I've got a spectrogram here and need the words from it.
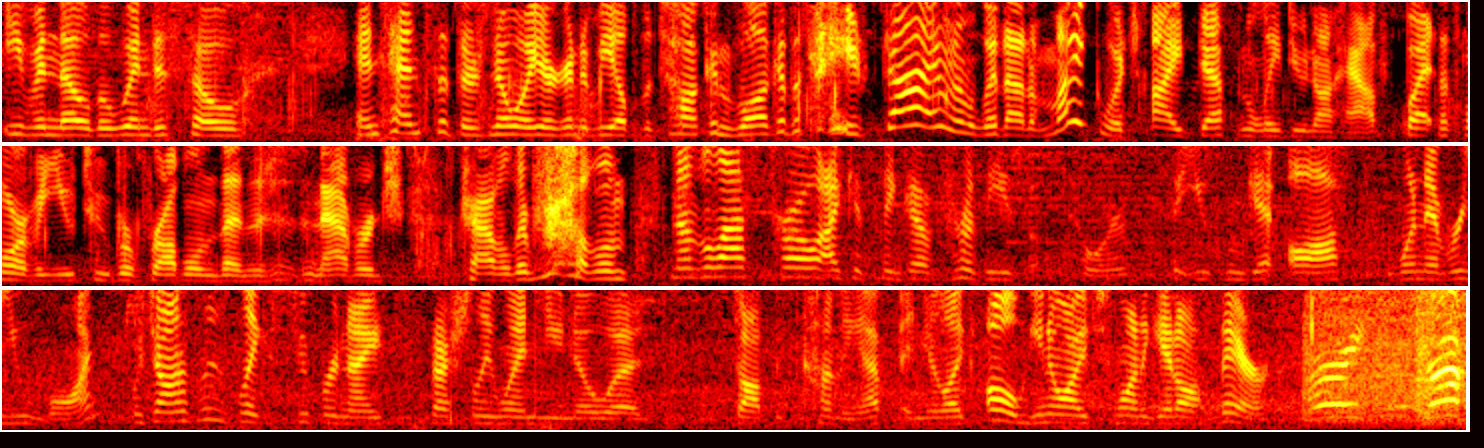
even though the wind is so intense that there's no way you're going to be able to talk and vlog at the same time without a mic, which I definitely do not have. But that's more of a YouTuber problem than just an average traveler problem. Now, the last pro I could think of for these tours that you can get off whenever you want, which honestly is like super nice, especially when you know a stop is coming up and you're like, oh, you know, I just want to get off there. Hurry, truck!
